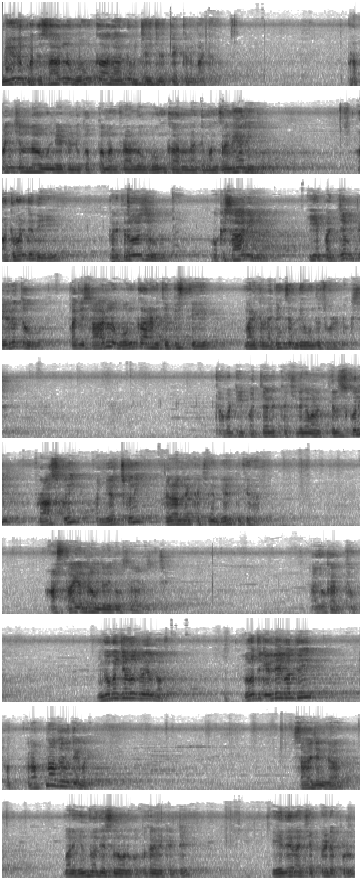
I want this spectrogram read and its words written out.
మీరు పదిసార్లు ఓంకారాన్ని ఉచ్చరించినట్లు లెక్కనమాట. ప్రపంచంలో ఉండేటువంటి గొప్ప మంత్రాల్లో ఓంకారం లాంటి మంత్రమే లేదు. అటువంటిది ప్రతిరోజు ఒకసారి ఈ పద్యం పేరుతో పదిసార్లు ఓంకారాన్ని చెప్పిస్తే మనకి లభించింది ఏముందో చూడండి ఒకసారి. కాబట్టి ఈ పద్యాన్ని ఖచ్చితంగా మనం తెలుసుకుని వ్రాసుకుని నేర్చుకుని పిల్లలందరికీ ఖచ్చితంగా నేర్పి తీరాలి. ఆ స్థాయి అందరూ ఉందో లేదో ఒకసారి ఆలోచించండి. అదొక అర్థం. ఇంకో కొంచెం లోతుకు వెళ్దాం. లోతుకి వెళ్ళే కొలిది? రత్నాలు దొరుకుతాయి మరి. సహజంగా మన హిందూ దేశంలో ఉన్న గొప్పతనం ఏంటంటే ఏదైనా చెప్పేటప్పుడు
